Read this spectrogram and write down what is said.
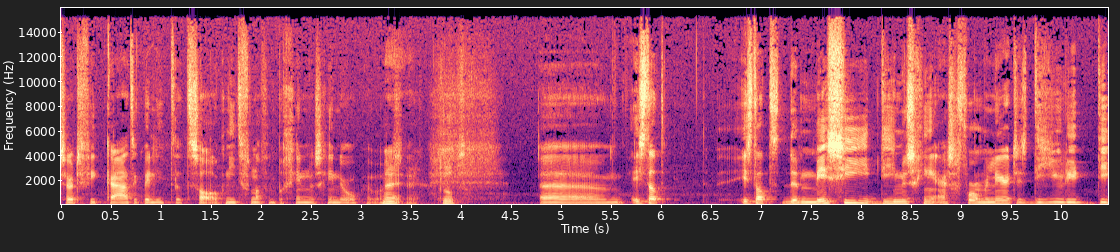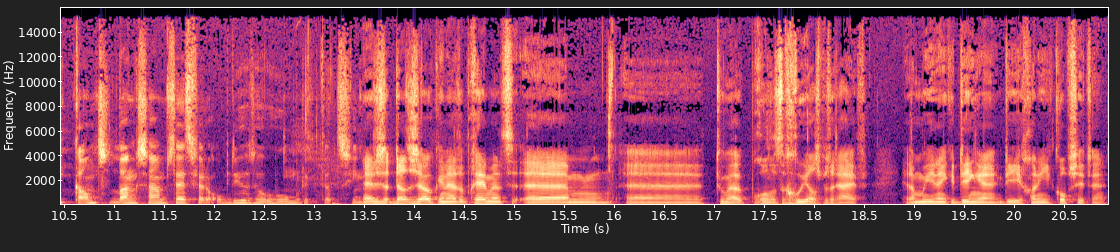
certificaat. Ik weet niet, dat zal ook niet vanaf het begin misschien erop hebben Nee. gezet. Klopt. Ehm, is, dat, is dat de missie die misschien ergens geformuleerd is, die jullie die kant langzaam steeds verder opduwt? Hoe, hoe moet ik dat zien? Ja, dus dat is ook inderdaad op een gegeven moment, ehm, eh, toen wij ook begonnen te groeien als bedrijf, ja, dan moet je in één keer dingen die gewoon in je kop zitten,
